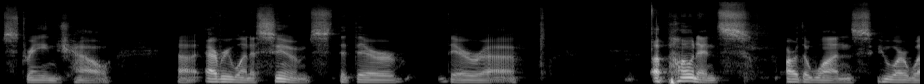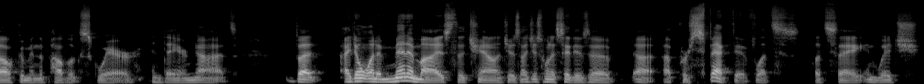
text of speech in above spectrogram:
strange how uh, everyone assumes that their their uh, opponents are the ones who are welcome in the public square and they are not but I don't want to minimize the challenges. I just want to say there's a, a, a perspective, let's let's say, in which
